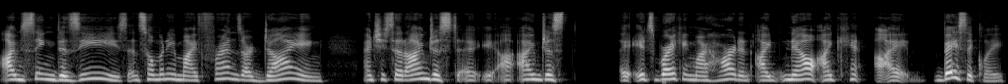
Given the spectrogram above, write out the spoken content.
I'm seeing disease, and so many of my friends are dying. And she said, I'm just, uh, I'm just it's breaking my heart and i now i can't i basically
